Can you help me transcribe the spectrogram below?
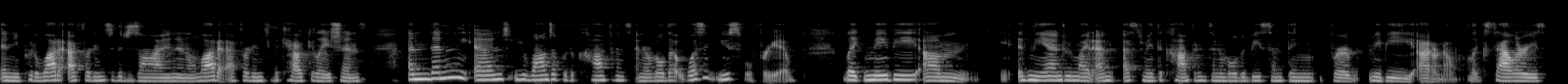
and you put a lot of effort into the design and a lot of effort into the calculations and then in the end you wound up with a confidence interval that wasn't useful for you like maybe um, in the end we might estimate the confidence interval to be something for maybe i don't know like salaries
